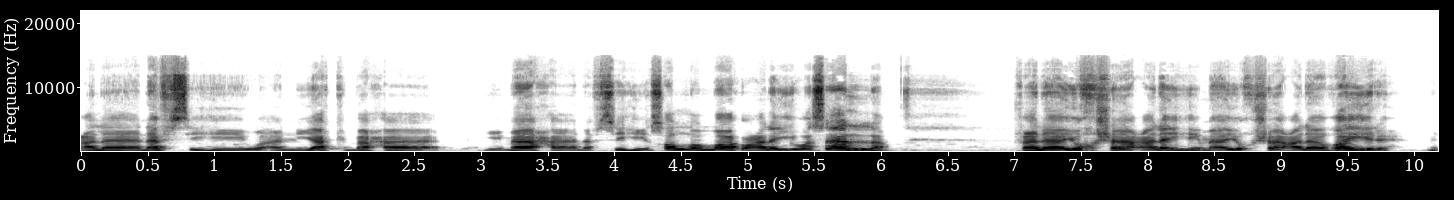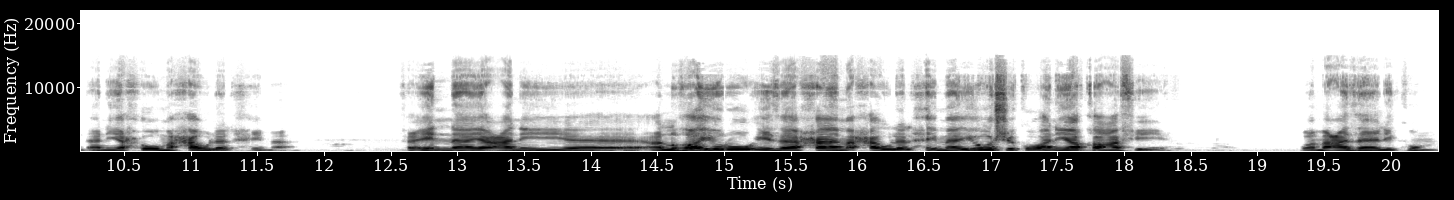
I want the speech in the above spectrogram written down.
على نفسه وأن يكبح جماح نفسه صلى الله عليه وسلم. فلا يخشى عليه ما يخشى على غيره من أن يحوم حول الحمى. فإن يعني الغير إذا حام حول الحمى يوشك أن يقع فيه. ومع ذلكم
